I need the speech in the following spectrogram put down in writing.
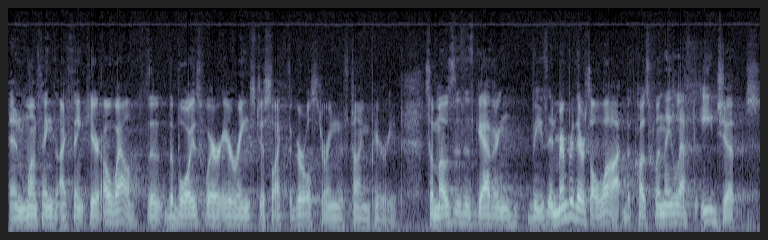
And one thing I think here, oh, wow, the, the boys wear earrings just like the girls during this time period. So Moses is gathering these. And remember, there's a lot because when they left Egypt,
